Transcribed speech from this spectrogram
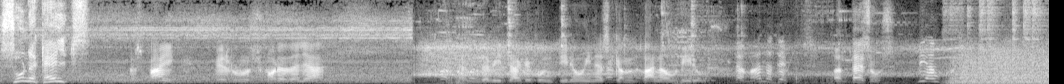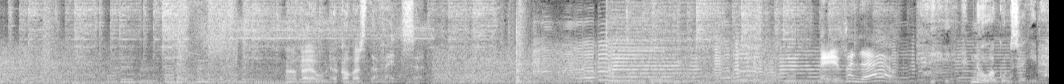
Són aquells! Spike, fes-los fora d'allà. Hem d'evitar que continuïn escampant el virus. Demana temps. Entesos. Bianco. A veure com es defensen. És allà! No ho aconseguirà.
